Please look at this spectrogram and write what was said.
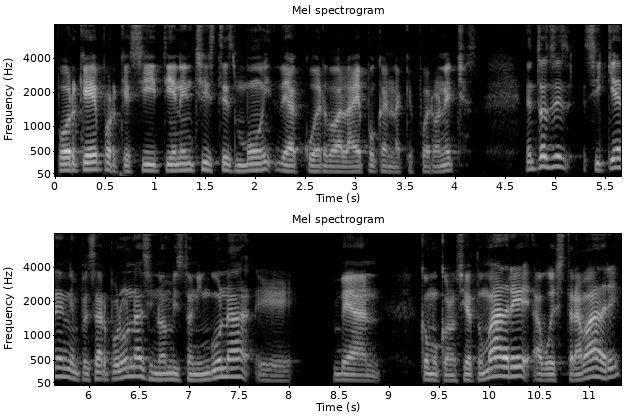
¿Por qué? Porque sí tienen chistes muy de acuerdo a la época en la que fueron hechas. Entonces, si quieren empezar por una, si no han visto ninguna, eh, vean cómo conocí a tu madre, a vuestra madre.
